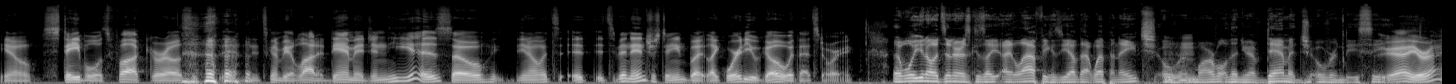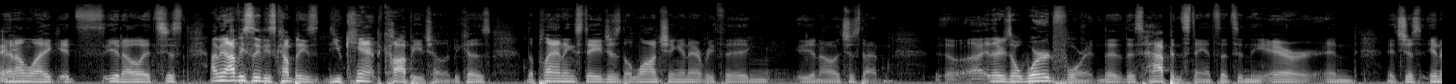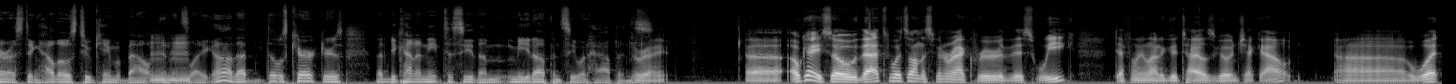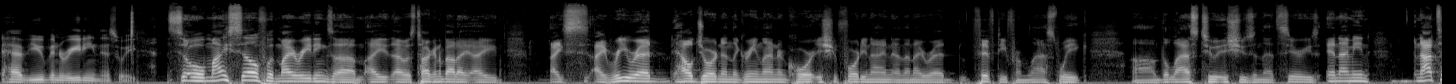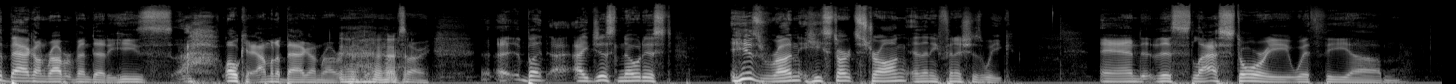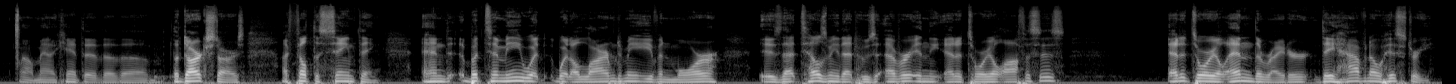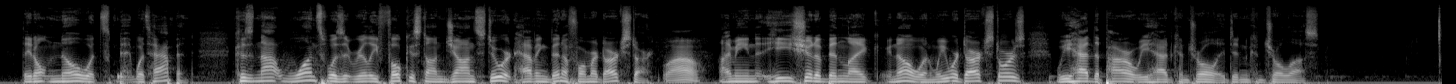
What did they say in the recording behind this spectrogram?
You know, stable as fuck, or else it's, it, it's going to be a lot of damage, and he is. So, you know, it's it, it's been interesting, but like, where do you go with that story? And, well, you know, it's interesting because I, I laugh because you have that Weapon H over in Mhm. Marvel, and then you have Damage over in DC. Yeah, you're right. And I'm like, it's you know, it's just. I mean, obviously these companies you can't copy each other because the planning stages, the launching, and everything. You know, it's just that. Uh, there's a word for it. The, this happenstance that's in the air, and it's just interesting how those two came about. And it's Mhm. like, oh, that those characters. That'd be kind of neat to see them meet up and see what happens. Right. Uh, okay, so that's what's on the spinner rack for this week. Definitely a lot of good titles to go and check out. Uh, what have you been reading this week? So myself with my readings, um, I, I was talking about I, I I I reread Hal Jordan and the Green Lantern Corps issue 49, and then I read 50 from last week, um, the last two issues in that series. And I mean, not to bag on Robert Venditti, he's ah, okay. I'm gonna bag on Robert Venditti. I'm sorry, uh, but I I just noticed his run. He starts strong and then he finishes weak. And this last story with the um, oh man, I can't the, the the the Dark Stars. I felt the same thing, and but to me, what what alarmed me even more is that tells me that who's ever in the editorial offices, editorial and the writer, they have no history. They don't know what's what's happened because not once was it really focused on John Stewart having been a former Dark Star. Wow. I mean, he should have been like, you know, when we were Dark Stars, we had the power, we had control. It didn't control us.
